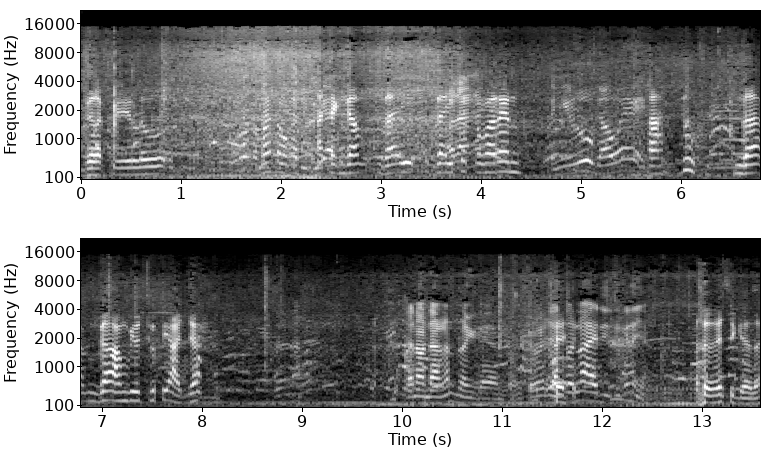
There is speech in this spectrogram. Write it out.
gerak dulu. Aceh nggak nggak nggak ikut kemarin. Pengilu gawe. Aduh, nggak nggak ambil cuti aja. Kan undangan lagi kayak itu. Contoh nah di sini ya. Eh, ada.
